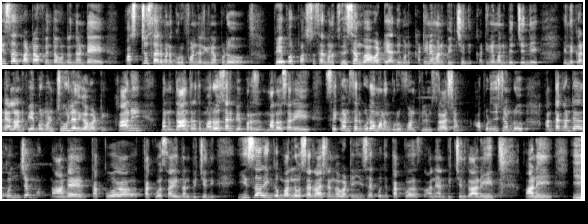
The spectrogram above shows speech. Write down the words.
ఈసారి కట్ ఆఫ్ ఎంత ఉంటుందంటే ఫస్ట్ సారి మన గ్రూప్ వన్ జరిగినప్పుడు పేపర్ ఫస్ట్ సారి మనం చూసాం కాబట్టి అది మనకు కఠినం అనిపించింది. కఠినం అనిపించింది. ఎందుకంటే అలాంటి పేపర్ మనం చూడలేదు కాబట్టి. కానీ మనం దాని తర్వాత మరోసారి పేపర్ మరోసారి సెకండ్ సారి కూడా మనం గ్రూప్ వన్ ఫిల్మ్స్ రాసాం అప్పుడు చూసినప్పుడు అంతకంటే కొంచెం అంటే తక్కువ తక్కువ స్థాయి అనిపించింది. ఈసారి ఇంకా మళ్ళీ ఒకసారి రాసినాం కాబట్టి ఈసారి కొంచెం తక్కువ అని అనిపించింది. కానీ కానీ ఈ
